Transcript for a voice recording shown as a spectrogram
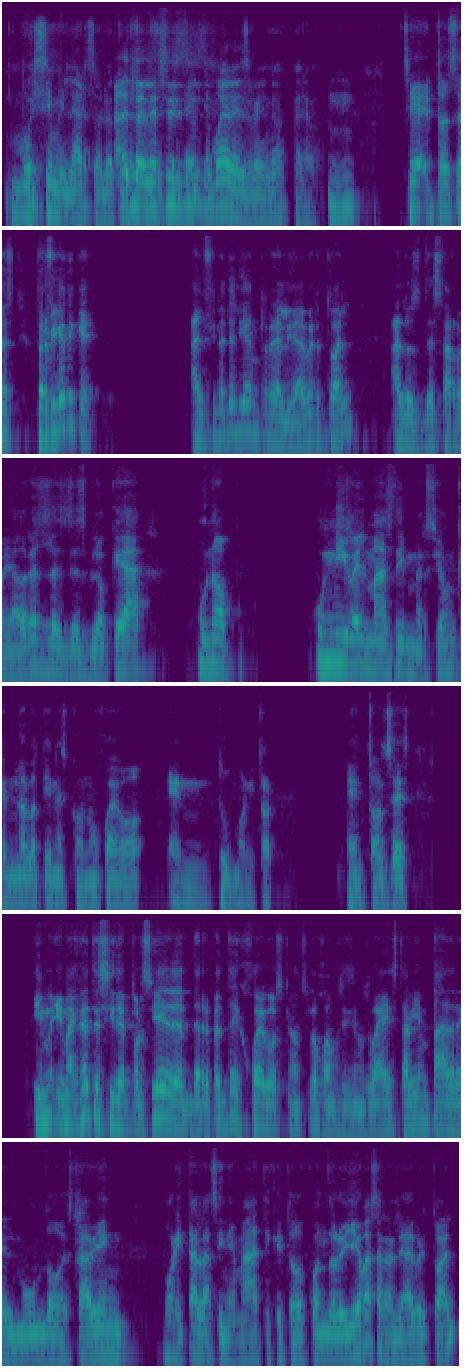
muy similar, solo que de sí, sí, te mueves, güey, ¿no? Pero Ujú. Sí, entonces, pero fíjate que al final del día en realidad virtual a los desarrolladores les desbloquea uno, un nivel más de inmersión que no lo tienes con un juego en tu monitor. Entonces, im- imagínate si de por sí de, de repente hay juegos que nosotros lo jugamos y decimos, güey, está bien padre el mundo, está bien bonita la cinemática y todo. Cuando lo llevas a realidad virtual,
